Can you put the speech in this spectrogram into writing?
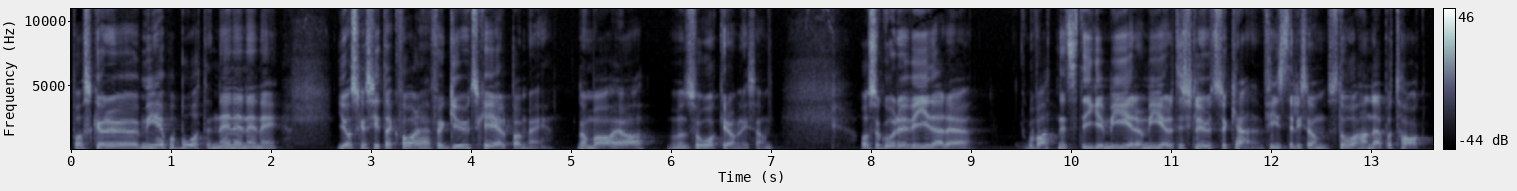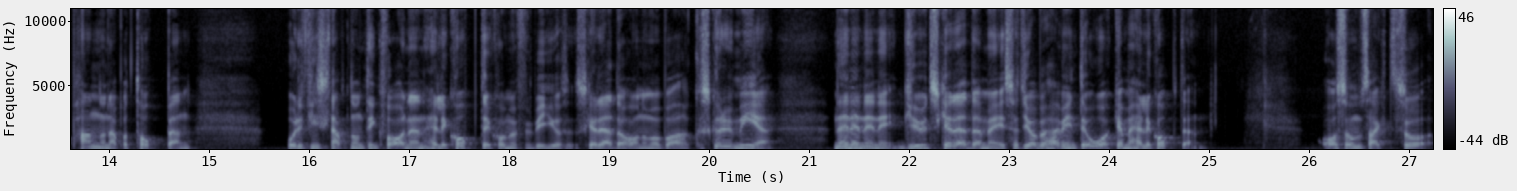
Bara, ska du med på båten? Nej, nej, nej, nej. Jag ska sitta kvar här för Gud ska hjälpa mig. De bara, ja, ja. Och så åker de liksom. Och så går det vidare. Och vattnet stiger mer och mer och till slut så kan, finns det liksom, står han där på takpannorna på toppen och det finns knappt någonting kvar när en helikopter kommer förbi och ska rädda honom och bara “Ska du med?” Nej, nej, nej, nej. Gud ska rädda mig så att jag behöver inte åka med helikoptern. Och som sagt så...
